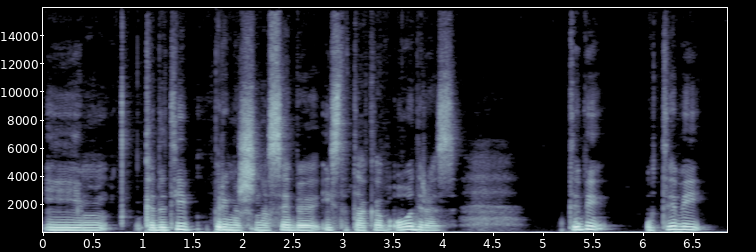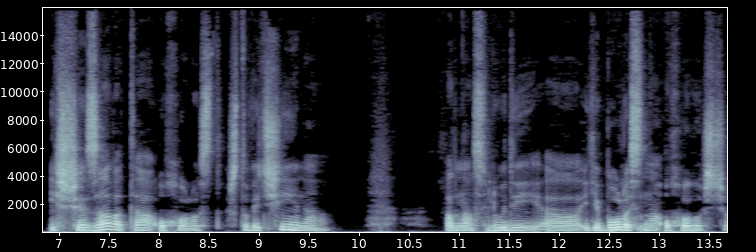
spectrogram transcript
I kada ti primaš na sebe isto takav odraz, tebi, u tebi iščezava ta oholost, što većina od nas ljudi je bolesna ohološću.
